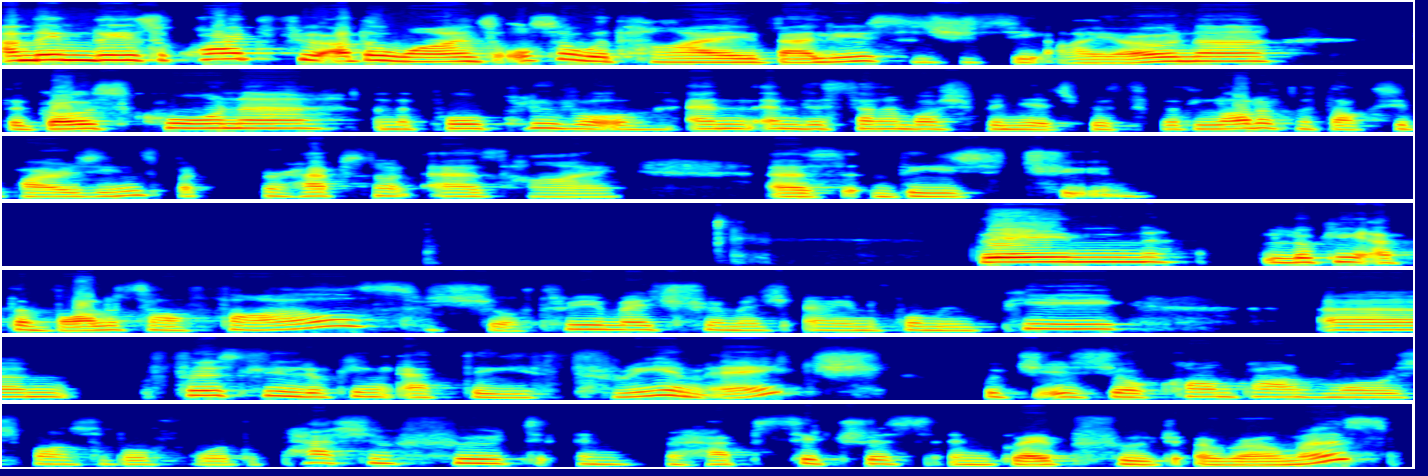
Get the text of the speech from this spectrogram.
And then there's quite a few other wines also with high values, such as the Iona, the Ghost Corner and the Paul Cluver and, and the Stellenbosch vineyards with, with a lot of methoxypyrazines, but perhaps not as high as these two. Then looking at the volatile thiols, which are 3MH, 3MHA, and 4MMP. Um, firstly, looking at the 3MH, which is your compound more responsible for the passion fruit and perhaps citrus and grapefruit aromas.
